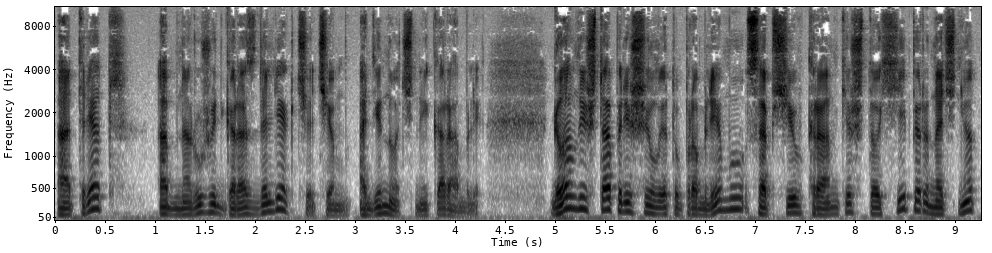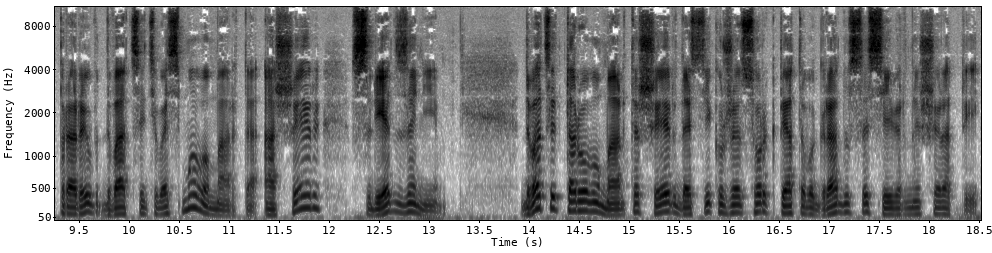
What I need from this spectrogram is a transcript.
а отряд обнаружить гораздо легче, чем одиночные корабли. Главный штаб решил эту проблему, сообщив Кранке, что Хиппер начнет прорыв 28 марта, а Шейер вслед за ним. 22 марта Шейер достиг уже 45 градуса северной широты.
